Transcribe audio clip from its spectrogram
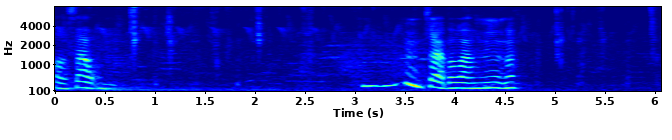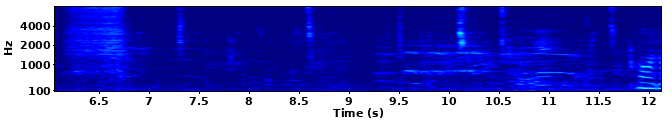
ข้าวเศร้าอืมแซ่บประวังเนาะฮ้อน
